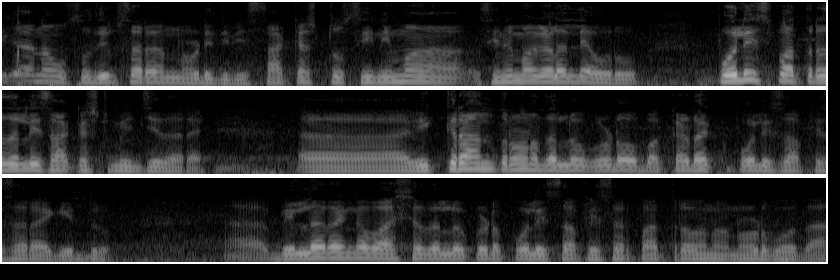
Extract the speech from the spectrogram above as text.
ಈಗ ನಾವು ಸುದೀಪ್ ಸರ್ ನೋಡಿದ್ದೀವಿ. ಸಾಕಷ್ಟು ಸಿನಿಮಾ ಸಿನಿಮಾಗಳಲ್ಲಿ ಅವರು ಪೊಲೀಸ್ ಪಾತ್ರದಲ್ಲಿ ಸಾಕಷ್ಟು ಮಿಂಚಿದ್ದಾರೆ. ವಿಕ್ರಾಂತ್ ರೋಣದಲ್ಲೂ ಕೂಡ ಒಬ್ಬ ಖಡಕ್ ಪೊಲೀಸ್ ಆಫೀಸರ್ ಆಗಿದ್ದರು ಬಿಲ್ಲರಂಗ ಭಾಷೆದಲ್ಲೂ ಕೂಡ ಪೊಲೀಸ್ ಆಫೀಸರ್ ಪಾತ್ರವನ್ನು ನೋಡ್ಬೋದಾ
